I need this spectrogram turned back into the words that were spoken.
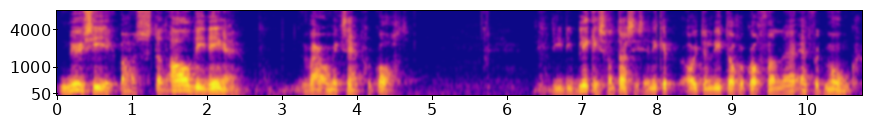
nu zie ik pas dat al die dingen waarom ik ze heb gekocht, die, die, blik is fantastisch. En ik heb ooit een lied toch gekocht van eh, Edward Munch,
